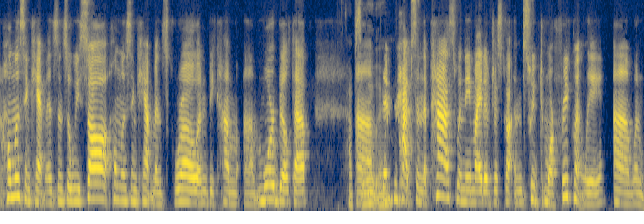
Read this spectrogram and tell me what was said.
homeless encampments. And so we saw homeless encampments grow and become um, more built up Absolutely. Um, than perhaps in the past when they might have just gotten swept more frequently, uh, when,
